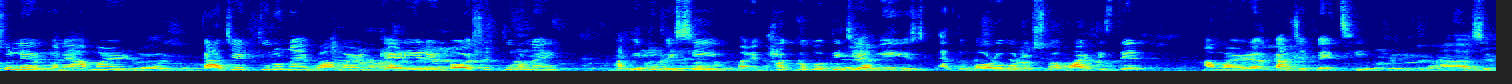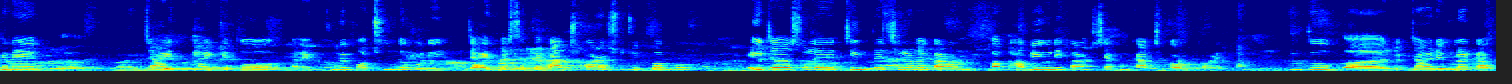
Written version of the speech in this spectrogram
আসলে মানে আমার কাজের তুলনায় বা আমার ক্যারিয়ারের বয়সের তুলনায় আমি একটু বেশি মানে ভাগ্যবতী যে আমি এত বড় বড় সব আর্টিস্টদের আমার কাজে পেয়েছি। সেখানে জাহিদ ভাইকে তো মানে খুবই পছন্দ করি। জাহিদ ভাইয়ের সাথে কাজ করার সুযোগ পাবো। এইটা আসলে চিন্তায় ছিল না কারণ বা ভাবিওনি কারণ সে এখন কাজ কম করে। কিন্তু যারা রেগুলার কাজ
